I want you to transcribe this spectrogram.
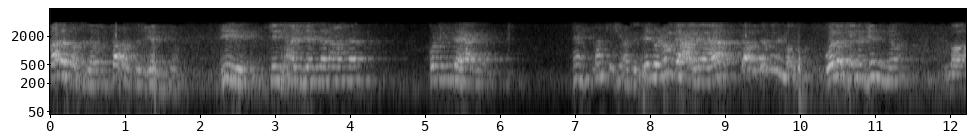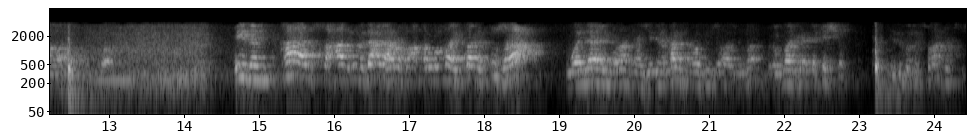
قالت اصبر اختارت الجنة. إيه تنحى الجنة نعم؟ كل من ده يعني ما فيش عدد لأنه لو دعا لها لابد من الموت. ولكن الجنة. لا اذا قال الصحابة لما دعا الرسول قال والله كانت تصرع ولا منها شيء قالت الرسول صلى الله عليه وسلم والله يتكشف. إذا كنت تصرع تكشف.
